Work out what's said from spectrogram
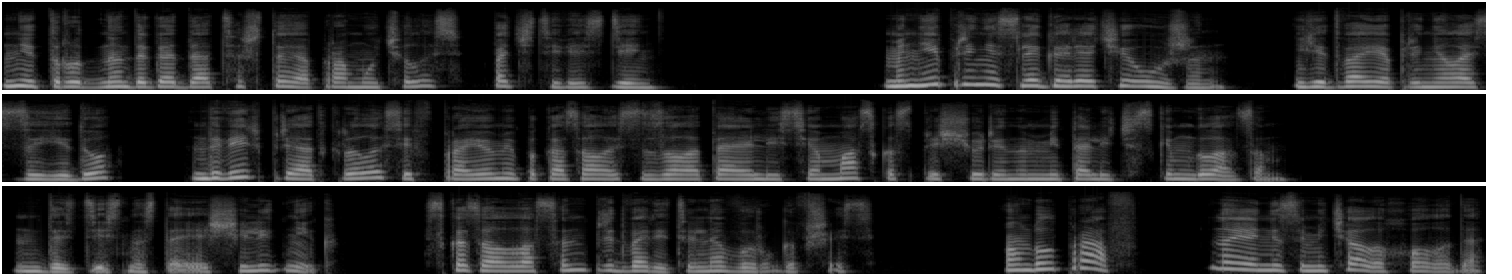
Нетрудно догадаться, что я промучилась почти весь день. Мне принесли горячий ужин. Едва я принялась за еду, дверь приоткрылась, и в проеме показалась золотая лисья маска с прищуренным металлическим глазом. «Да здесь настоящий ледник», — сказал Лассен, предварительно выругавшись. Он был прав, но я не замечала холода.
